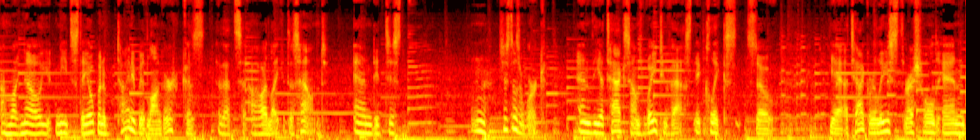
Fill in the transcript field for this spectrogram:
I'm like, no, it needs to stay open a tiny bit longer because that's how I like it to sound. And it just mm, just doesn't work. And the attack sounds way too fast. It clicks. So yeah, attack release threshold and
